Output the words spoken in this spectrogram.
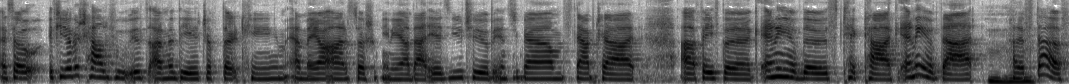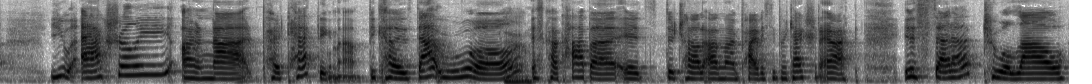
And so if you have a child who is under the age of 13 and they are on social media, that is YouTube, Instagram, Snapchat, uh, Facebook, any of those, TikTok, any of that kind of stuff, you actually are not protecting them because that rule Yeah. is called COPPA. It's the Child Online Privacy Protection Act, is set up to allow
